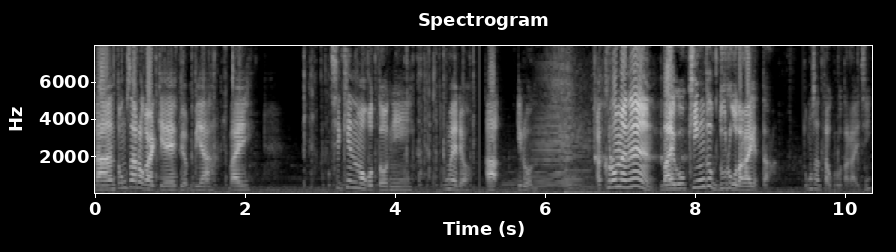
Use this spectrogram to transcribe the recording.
난 똥 싸러 갈게, 변비야. Bye. 치킨 먹었더니 똥 매려. 아, 이런. 아, 그러면은 나 이거 긴급 누르고 나가야겠다. 똥 싼다고 나가야지.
